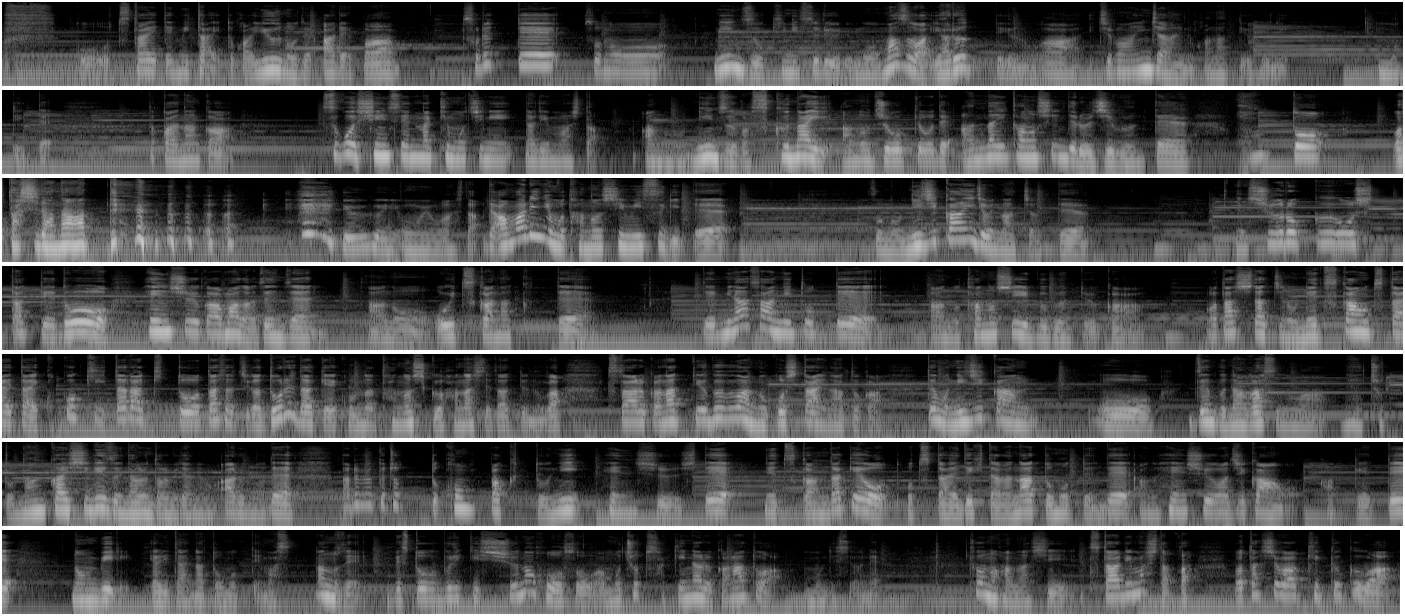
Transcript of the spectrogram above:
こう伝えてみたいとかいうのであればそれってその人数を気にするよりもまずはやるっていうのが一番いいんじゃないのかなっていうふうに思っていてだからなんかすごい新鮮な気持ちになりました。あの人数が少ないあの状況であんなに楽しんでる自分って本当私だなって いうふうに思いました。で、あまりにも楽しみすぎて、その2時間以上になっちゃって、収録をしたけど、編集がまだ全然、あの、追いつかなくて、で、皆さんにとって、あの、楽しい部分というか、私たちの熱感を伝えたい。ここ聞いたらきっと私たちがどれだけこんな楽しく話してたっていうのが伝わるかなっていう部分は残したいなとか。でも2時間を全部流すのはね、ちょっと何回シリーズになるんだろうみたいなのがあるので、なるべくちょっとコンパクトに編集して熱感だけをお伝えできたらなと思ってんで、あの編集は時間をかけて、のんびりやりたいなと思っています。なので、ベストオブブリティッシュの放送はもうちょっと先になるかなとは思うんですよね。今日の話伝わりましたか？私は結局は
